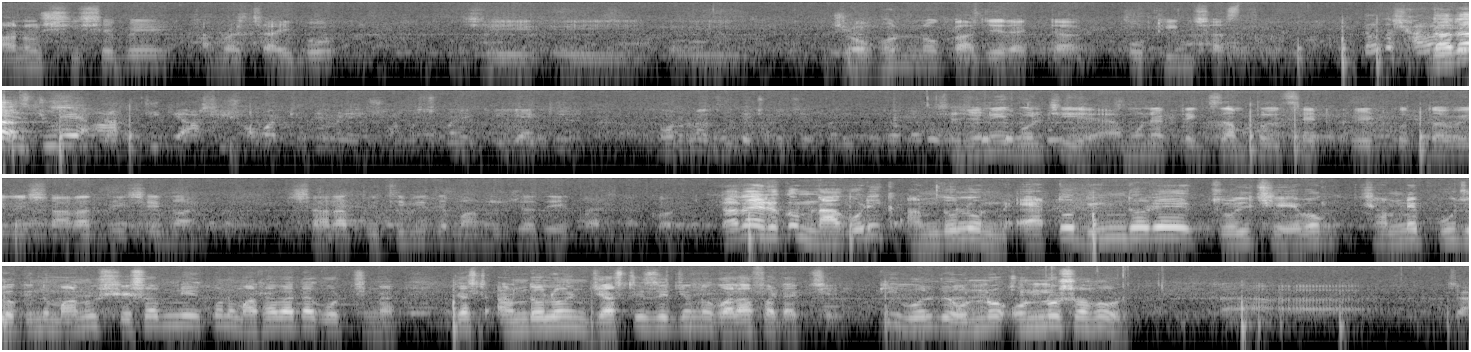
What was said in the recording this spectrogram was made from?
মানুষ হিসেবে আমরা চাইব যে এই এই জঘন্য কাজের একটা কঠিন শাস্তি। দাদা জুড়ে আট থেকে আশি সবার ক্ষেত্রে মানে সমস্যা মানে এই একই ঘটনা ঘটে চলেছে মানে সেজন্যই বলছি এমন একটা এক্সাম্পল সেট ক্রিয়েট করতে হবে যে সারা দেশে নয় সারা পৃথিবীতে মানুষ যাতে এই কাজ না করে। দাদা এরকম নাগরিক আন্দোলন এত দিন ধরে চলছে এবং সামনে পুজো কিন্তু মানুষ সেসব নিয়ে কোনো মাথা ব্যথা করছে না। জাস্ট আন্দোলন জাস্টিসের জন্য গলা ফাটাচ্ছে। কি বলবে অন্য অন্য শহর? যা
